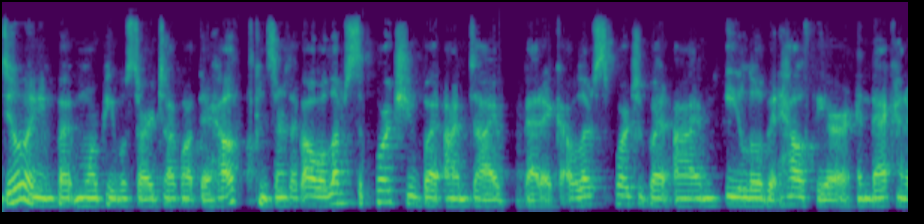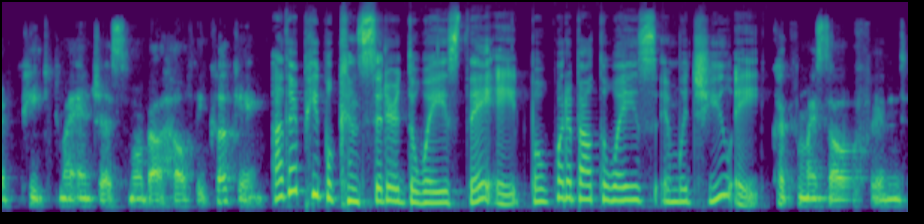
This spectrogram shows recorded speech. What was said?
doing. But more people started talking about their health concerns, like, oh, I'd love to support you, but I'm diabetic. I would love to support you, but I'm eat a little bit healthier. And that kind of piqued my interest more about healthy cooking. Other people considered the ways they ate, but what about the ways in which you ate? Cook for myself and,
